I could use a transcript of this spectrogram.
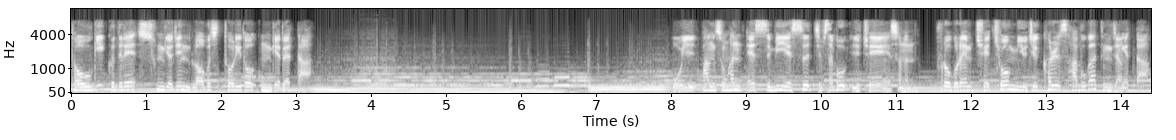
더욱이 그들의 숨겨진 러브스토리도 공개됐다. 5일 방송한 SBS 집사부일체에서는 프로그램 최초 뮤지컬 사부가 등장했다.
